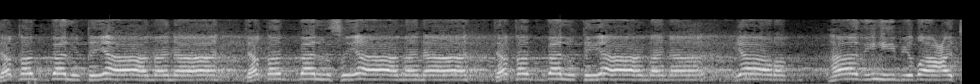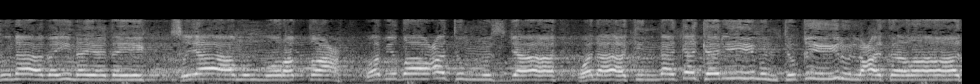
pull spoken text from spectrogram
تقبل قيامنا تقبل صيامنا تقبل قيامنا. يا رب هذه بضاعتنا بين يديك صيام مرقع وبضاعة مزجاة ولكنك كريم تقيل العثرات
